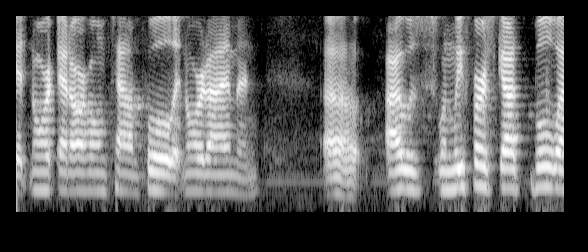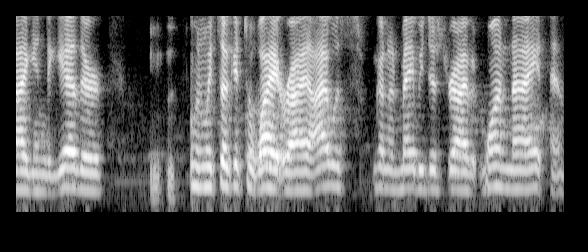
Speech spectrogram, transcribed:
at, Nord, at our hometown pool at nordheim and uh, i was when we first got bull wagon together when we took it to Whitewright i was gonna maybe just drive it one night and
